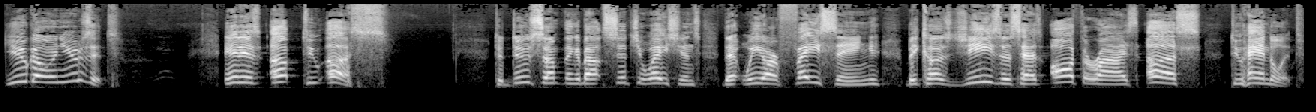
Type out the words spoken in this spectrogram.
You go and use it. It is up to us to do something about situations that we are facing because Jesus has authorized us to handle it.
